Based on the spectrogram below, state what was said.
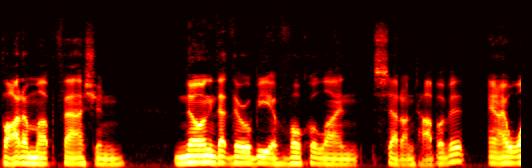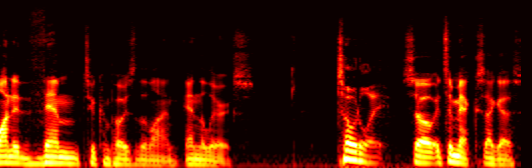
bottom up fashion, knowing that there will be a vocal line set on top of it, and I wanted them to compose the line and the lyrics. Totally. So it's a mix, I guess.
